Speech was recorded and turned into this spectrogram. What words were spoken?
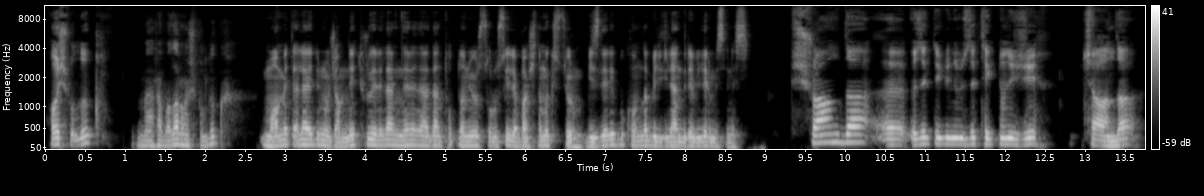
Hoş bulduk. Merhabalar, hoş bulduk. Muhammed Ali Aydın hocam ne tür veriler nerelerden toplanıyor sorusuyla başlamak istiyorum. Bizleri bu konuda bilgilendirebilir misiniz? Şu anda e, özellikle günümüzde teknoloji çağında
